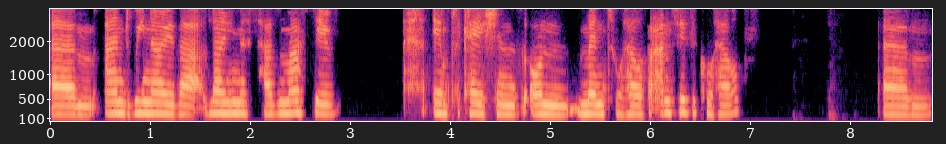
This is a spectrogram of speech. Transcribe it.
Um, and we know that loneliness has massive implications on mental health and physical health. Um,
